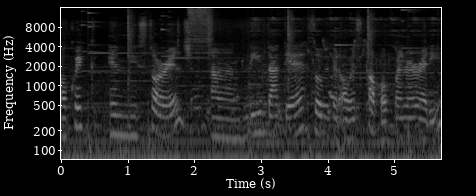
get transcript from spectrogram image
or quick in the storage and leave that there so we can always top up when we're ready.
